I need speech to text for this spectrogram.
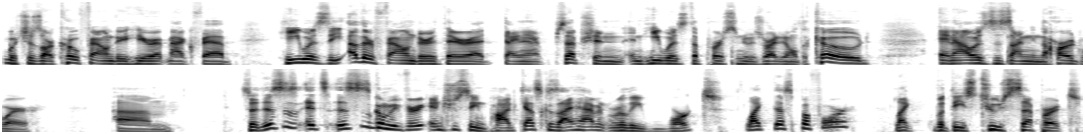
which is our co-founder here at MacroFab. He was the other founder there at Dynamic Perception, and he was the person who was writing all the code, and I was designing the hardware. Um, so this is it's this is going to be very interesting podcast because I haven't really worked like this before, like with these two separate.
